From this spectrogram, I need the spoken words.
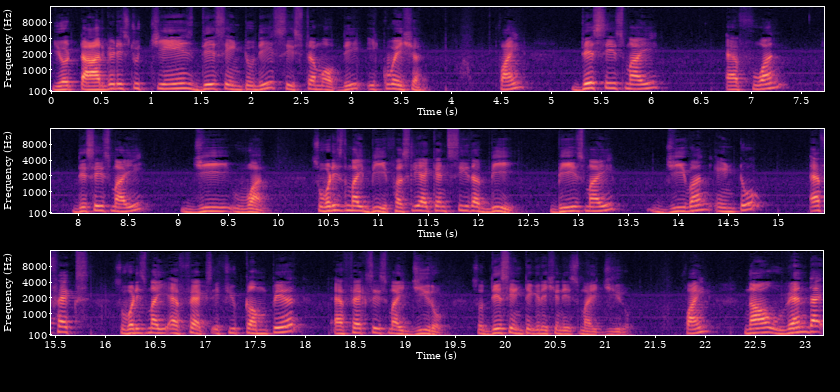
Your target is to change this into the system of the equation. Fine. This is my f1 this is my g1 so what is my b firstly i can see the b b is my g1 into fx so what is my fx if you compare fx is my 0 so this integration is my 0. Fine. Now when the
